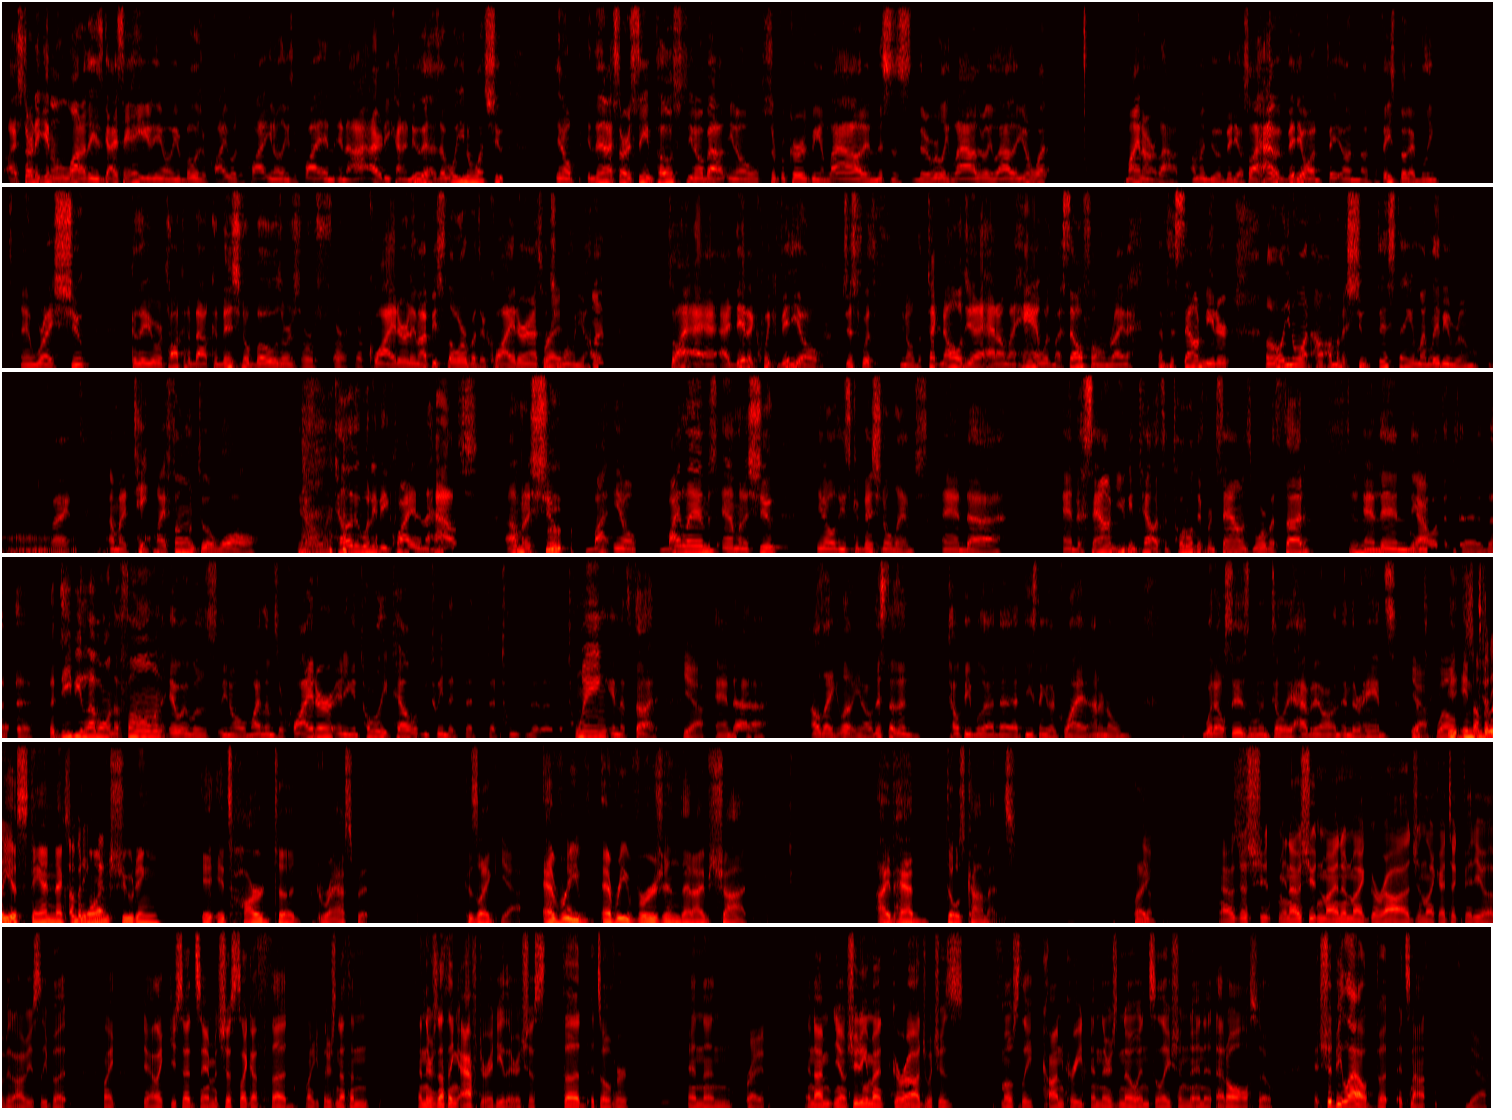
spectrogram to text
I started getting a lot of these guys saying, "Hey, you, you know, your bows are quiet, bows are quiet, you know, things are quiet." And, and I, I already kind of knew that. I said, "Well, you know what? Shoot, you know." And then I started seeing posts, you know, about you know super curves being loud, and this is they're really loud, they're really loud. You know what? Mine aren't loud. I'm gonna do a video. So I have a video on fa- on uh, Facebook, I believe, and where I shoot because they were talking about conventional bows or, or or or quieter. They might be slower, but they're quieter, and that's what Right. you want when you hunt. So I, I I did a quick video just with you know the technology I had on my hand was my cell phone, right? And the sound meter. I was like, well, you know what? I'm, I'm going to shoot this thing in my living room, right? I'm going to take my phone to a wall. You know, I'm going to tell everybody to be quiet in the house. I'm going to shoot my you know my limbs, and I'm going to shoot you know these conventional limbs, and uh and the sound you can tell it's a total different sound. It's more of a thud Mhm. and then you Yeah. know the, the the the dB level on the phone, it, it was you know my limbs are quieter, and you can totally tell between the the the, tw- the, the twang and the thud. yeah. And uh, I was like, look, you know, this doesn't tell people that, that, that these things are quiet. I don't know what else is until they have it on in their hands. Yeah. Well, Un- until somebody, you stand next to one had- shooting, it, it's hard to grasp it. Because like yeah. every I- every version that I've shot, I've had those comments. Like Yep. I was just shooting. I mean, I was shooting mine in my garage, and like I took video of it, obviously. But like, yeah, like you said, Sam, it's just like a thud. Like there's nothing, and there's nothing after it either. It's just thud. It's over, and then Right. and I'm you know shooting in my garage, which is mostly concrete, and there's no insulation in it at all. So it should be loud, but it's not. Yeah.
